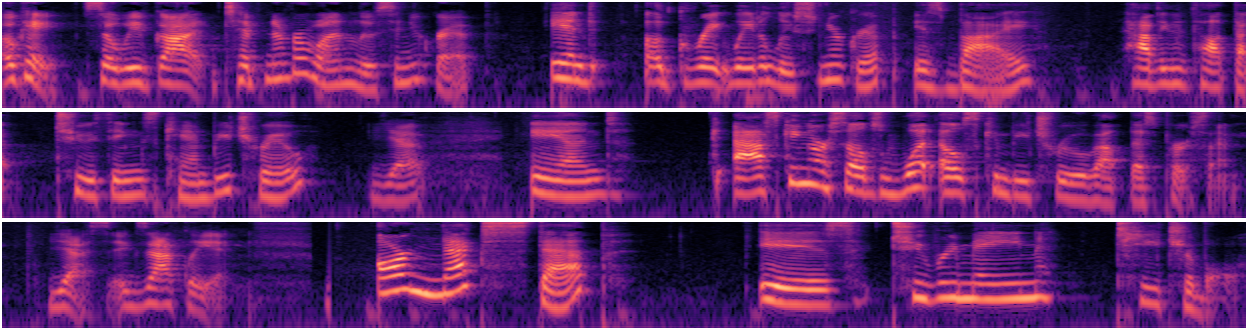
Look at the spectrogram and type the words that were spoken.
Okay, so we've got tip number one loosen your grip. And a great way to loosen your grip is by having the thought that two things can be true Yep. and asking ourselves what else can be true about this person. Yes, exactly it. Our next step is to remain teachable.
